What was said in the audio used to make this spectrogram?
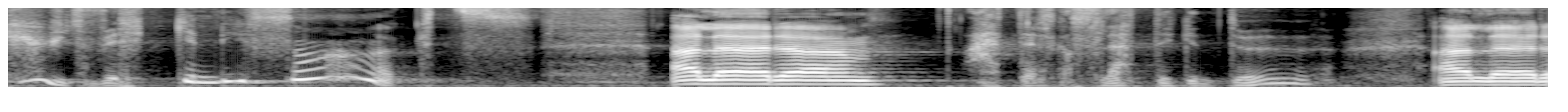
Gud virkelig sagt? Eller Nei, dere skal slett ikke dø. Eller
